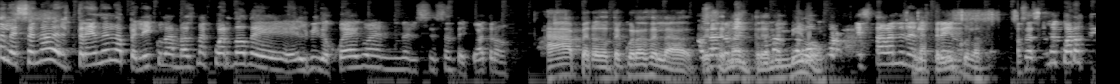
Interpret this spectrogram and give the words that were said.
de la escena del tren en la película, más me acuerdo del videojuego en el 64. Ah, pero no te acuerdas de la escena del tren en vivo. Por qué estaban en el tren. O sea, sí me acuerdo que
